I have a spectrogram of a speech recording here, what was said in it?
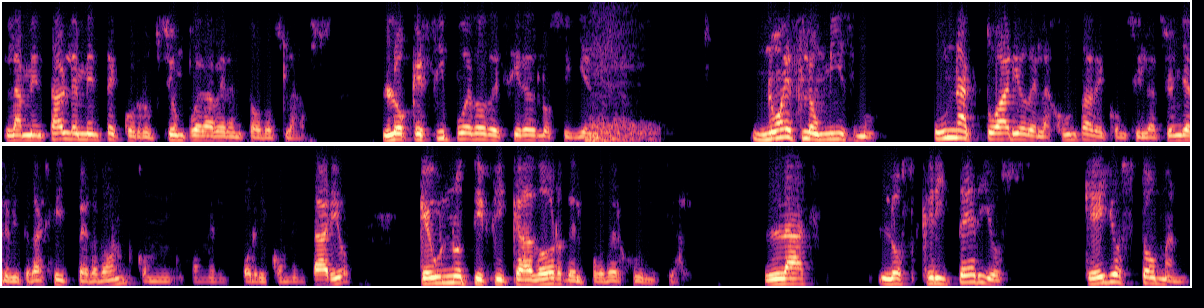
lamentablemente corrupción puede haber en todos lados. Lo que sí puedo decir es lo siguiente, no es lo mismo un actuario de la Junta de Conciliación y Arbitraje, y perdón por el comentario, que un notificador del Poder Judicial. Los criterios que ellos toman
